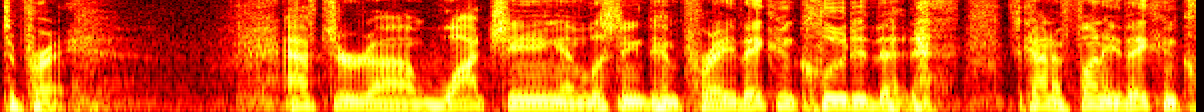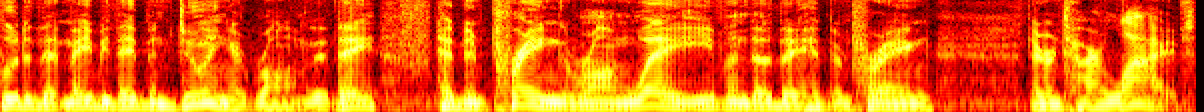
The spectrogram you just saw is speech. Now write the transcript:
to pray? After uh, watching and listening to him pray, they concluded that it's kind of funny. They concluded that maybe they'd been doing it wrong, that they had been praying the wrong way, even though they had been praying their entire lives.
